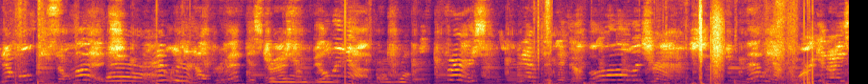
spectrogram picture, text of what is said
there won't be so much. Then we can help prevent this trash from building up. First, we have to pick up all the trash. Then we have to organize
